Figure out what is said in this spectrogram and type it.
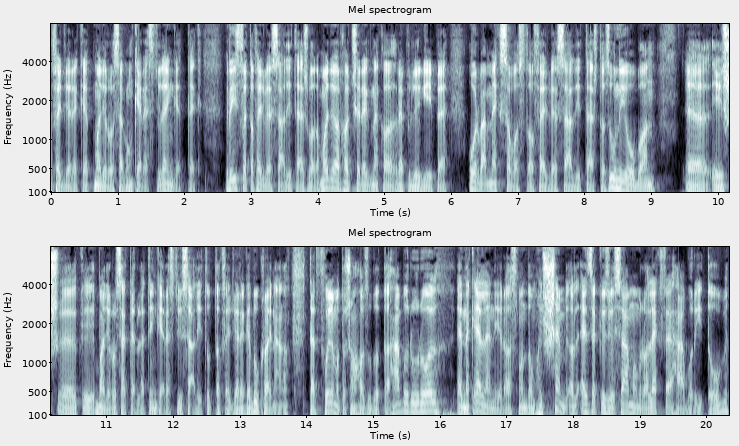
fegyvereket Magyarországon keresztül engedtek. Részt vett a fegyverszállításban a magyar hadseregnek a repülőgépe, Orbán megszavazta a fegyverszállítást az Unióban, és Magyarország területén keresztül szállítottak fegyvereket Ukrajnának. Tehát folyamatosan hazudott a háborúról, ennek ellenére azt mondom, hogy semmi, ezek közül számomra a legfelháborítóbb,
